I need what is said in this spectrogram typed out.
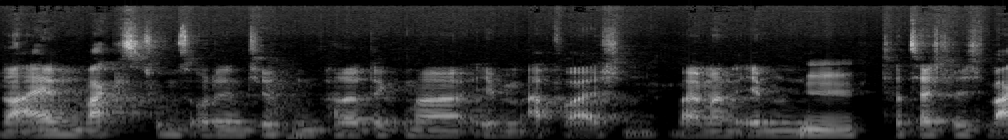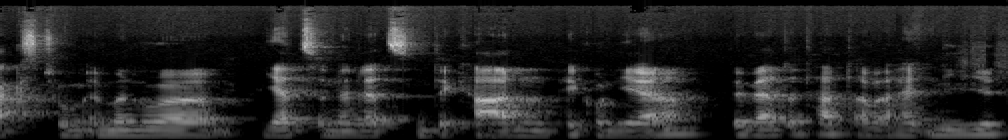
rein wachstumsorientierten Paradigma eben abweichen, weil man eben hm. tatsächlich Wachstum immer nur jetzt in den letzten Dekaden pekuniär bewertet hat, aber halt nie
